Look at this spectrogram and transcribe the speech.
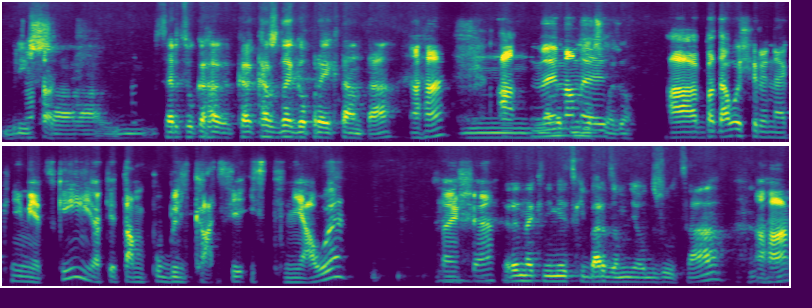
bliższa no tak. sercu ka ka każdego projektanta. Aha. A mm, my mamy. A badałeś rynek niemiecki? Jakie tam publikacje istniały? W sensie? Rynek niemiecki bardzo mnie odrzuca. Aha.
